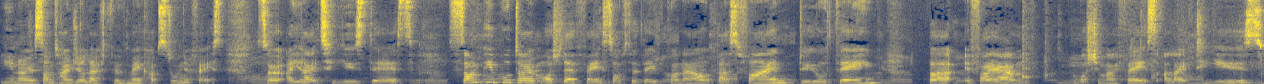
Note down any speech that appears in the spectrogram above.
you know sometimes you're left with makeup still on your face. So I like to use this. Some people don't wash their face after they've gone out. That's fine. Do your thing. But if I am washing my face I like to use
